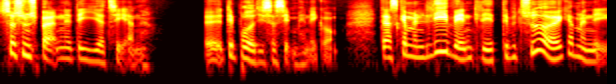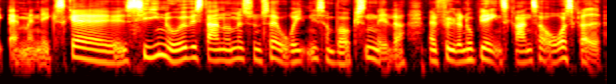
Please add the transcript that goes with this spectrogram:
så synes børnene, det er irriterende. Øh, det bryder de sig simpelthen ikke om. Der skal man lige vente lidt. Det betyder jo ikke, at man, at man ikke skal øh, sige noget, hvis der er noget, man synes er urimeligt som voksen, eller man føler, at nu bliver ens grænser overskrevet.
